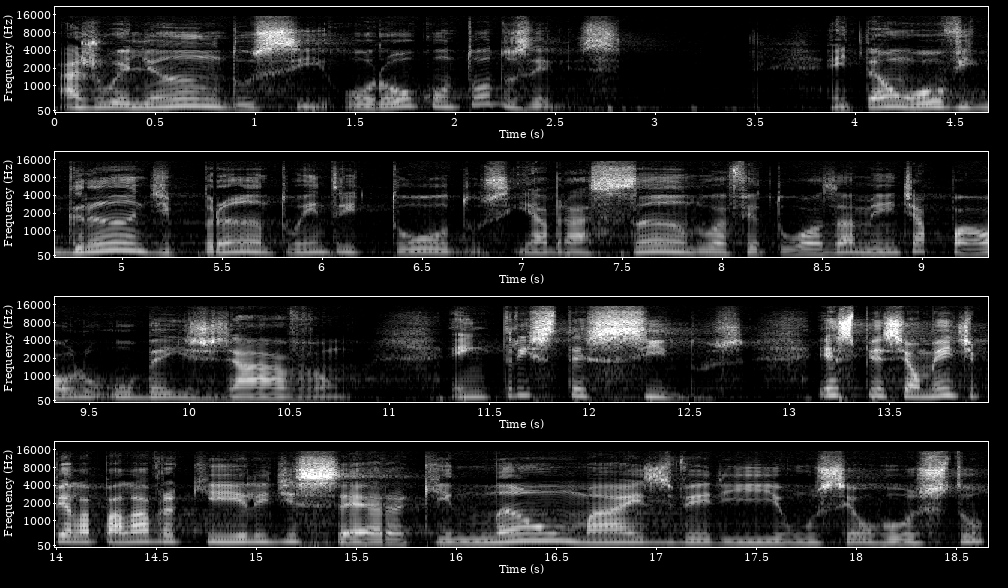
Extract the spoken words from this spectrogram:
ajoelhando-se, orou com todos eles. Então houve grande pranto entre todos, e abraçando afetuosamente a Paulo, o beijavam, entristecidos, especialmente pela palavra que ele dissera, que não mais veriam o seu rosto,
